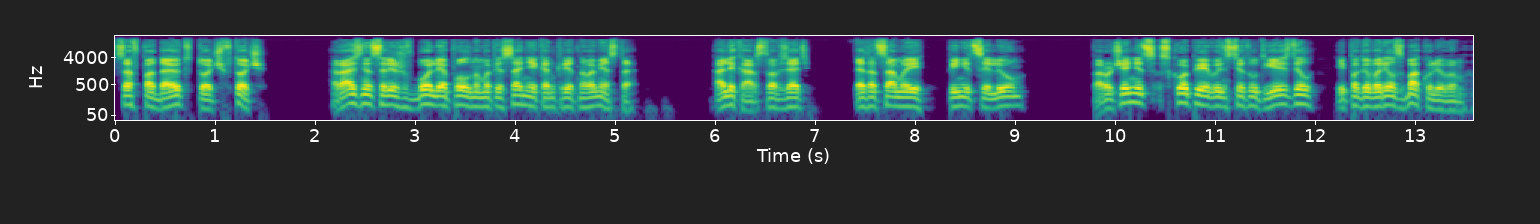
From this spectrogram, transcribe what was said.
совпадают точь-в-точь. Точь. Разница лишь в более полном описании конкретного места. А лекарства взять? Этот самый пенициллиум? Порученец с копией в институт ездил и поговорил с Бакулевым.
